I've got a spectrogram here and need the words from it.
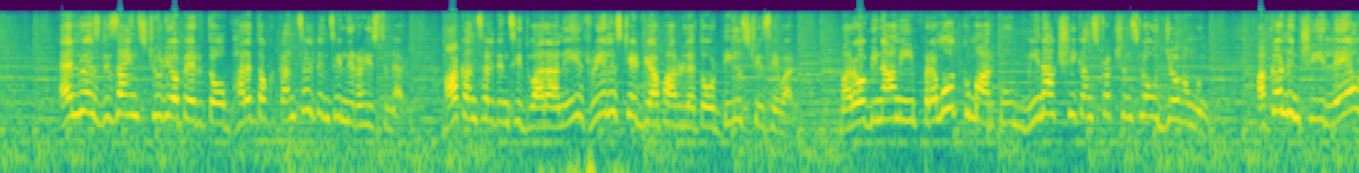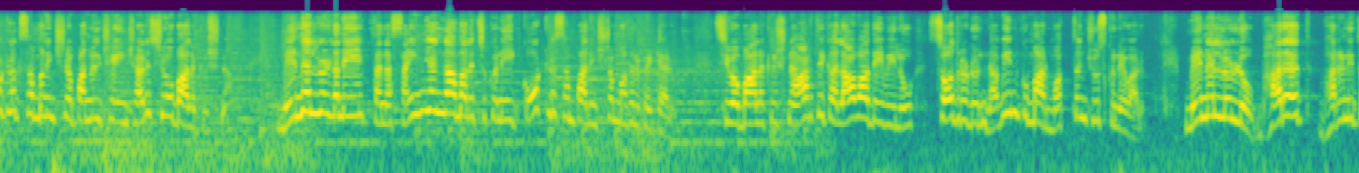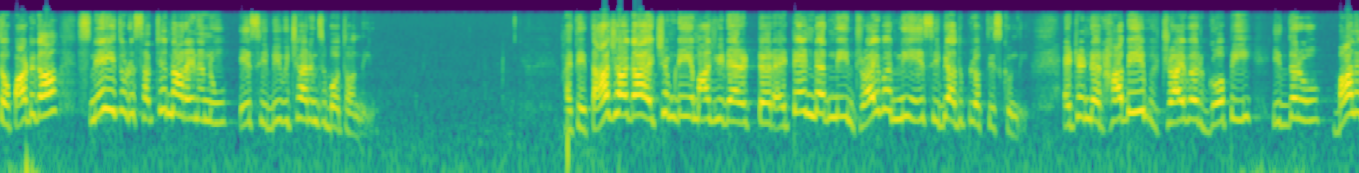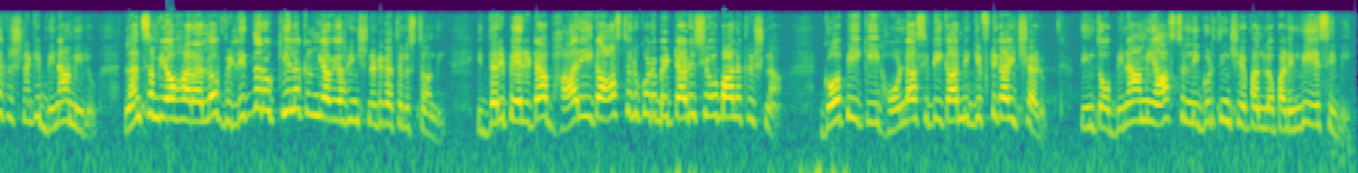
ఎన్వెస్ డిజైన్ స్టూడియో పేరుతో భరత్ ఒక కన్సల్టెన్సీ నిర్వహిస్తున్నారు. ఆ కన్సల్టెన్సీ ద్వారానే రియల్ ఎస్టేట్ వ్యాపారులతో డీల్స్ చేసేవాడు మరో బినామీ ప్రమోద్ కుమార్కు మీనాక్షి కన్స్ట్రక్షన్స్లో ఉద్యోగం ఉంది. అక్కడి నుంచి లేఅవుట్లకు సంబంధించిన పనులు చేయించాడు శివ బాలకృష్ణ. మేనల్లుళ్ళనే తన సైన్యంగా మలుచుకుని కోట్లు సంపాదించడం మొదలుపెట్టాడు. శివ బాలకృష్ణ ఆర్థిక లావాదేవీలు సోదరుడు నవీన్ కుమార్ మొత్తం చూసుకునేవాడు. మేనల్లుళ్ళు భరత్ భరణితో పాటుగా స్నేహితుడు సత్యనారాయణను ఏసీబీ విచారించబోతోంది. అయితే తాజాగా హెచ్ఎండి మాజీ డైరెక్టర్ అటెండర్ని డ్రైవర్ని ఏసీబీ అదుపులోకి తీసుకుంది. అటెండర్ హబీబ్ డ్రైవర్ గోపి ఇద్దరు బాలకృష్ణకి బినామీలు. లంచం వ్యవహారాల్లో వీళ్ళిద్దరూ కీలకంగా వ్యవహరించినట్టుగా తెలుస్తోంది. ఇద్దరి పేరిట భారీగా ఆస్తులు కూడా పెట్టాడు శివ బాలకృష్ణ. గోపికి హోండా సిటీ కార్ని గిఫ్ట్గా ఇచ్చాడు. దీంతో బినామీ ఆస్తుల్ని గుర్తించే పనిలో పడింది ఏసీబీ.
